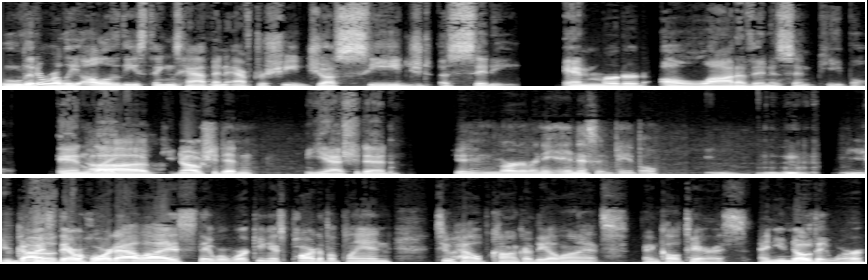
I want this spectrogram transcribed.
literally all of these things happen after she just sieged a city and murdered a lot of innocent people and like uh you know she didn't? Yeah she did. She didn't murder any innocent people. Mm, you guys The- they were horde allies. They were working as part of a plan to help conquer the alliance and Kul Tiras, and you know they were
